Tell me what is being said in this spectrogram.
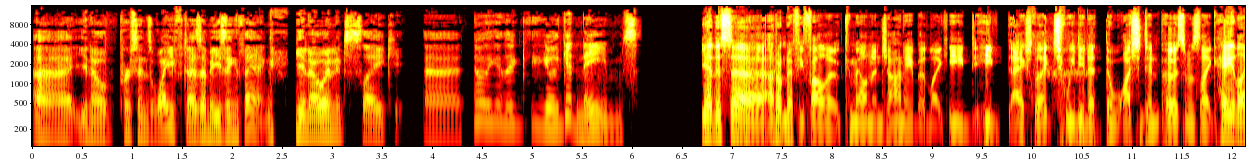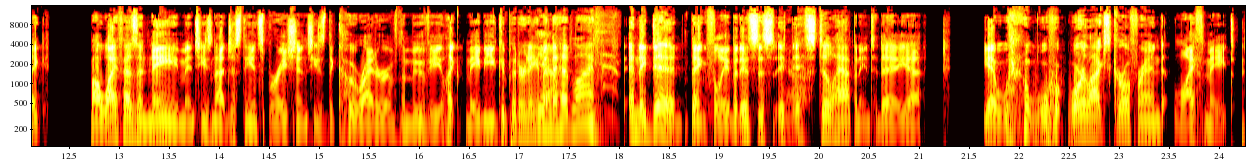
uh, you know, person's wife does amazing thing, you know, and it's like, uh, no, they, they, you know, they get names. Yeah, this uh I don't know if you follow Kumail Nanjiani, but like he he actually like tweeted at the Washington Post and was like, "Hey, like my wife has a name and she's not just the inspiration, she's the co-writer of the movie. Like maybe you could put her name in the headline." And they did, thankfully, but it's just it, Yeah. it's still happening today. Yeah. Yeah, War- Warlock's girlfriend, life mate.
